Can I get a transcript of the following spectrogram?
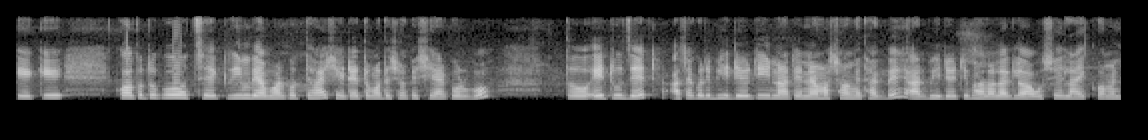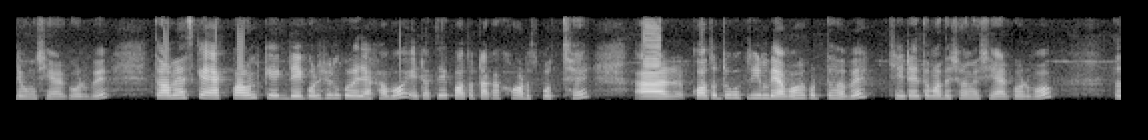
কেকে কতটুকু হচ্ছে ক্রিম ব্যবহার করতে হয় সেটাই তোমাদের সঙ্গে শেয়ার করব। তো এ টু জেড আশা করি ভিডিওটি না টেনে আমার সঙ্গে থাকবে। আর ভিডিওটি ভালো লাগলে অবশ্যই লাইক কমেন্ট এবং শেয়ার করবে। তো আমি আজকে এক পাউন্ড কেক ডেকোরেশন করে দেখাবো। এটাতে কত টাকা খরচ পড়ছে আর কতটুকু ক্রিম ব্যবহার করতে হবে সেটাই তোমাদের সঙ্গে শেয়ার করব। তো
